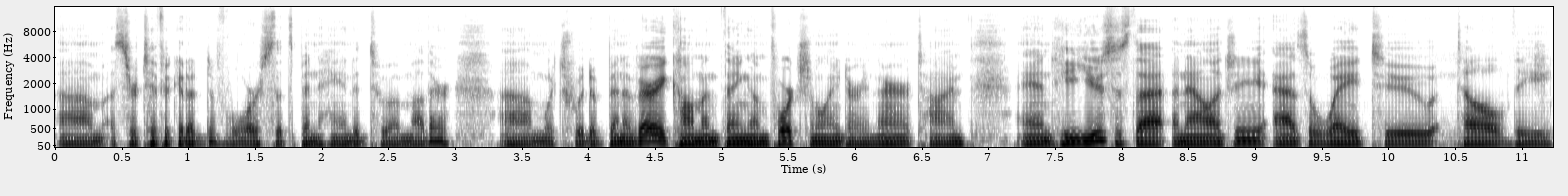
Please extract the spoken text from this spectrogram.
um, a certificate of divorce that's been handed to a mother, um, which would have been a very common thing, unfortunately, during their time. And he uses that analogy as a way to tell the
